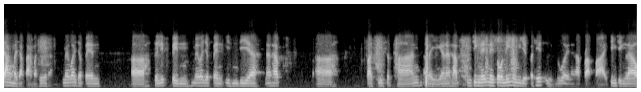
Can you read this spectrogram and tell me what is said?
จ้างมาจากต่างประเทศไม่ว่าจะเป็นฟิลิปปินส์ไม่ว่าจะเป็นอินเดียนะครับ ปากีสถานอะไรอย่างเงี้ยนะครับ จริงๆในในโซนนี้ยังมีประเทศอื่นด้วยนะครับปรับปลายจริง ๆ แล้ว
